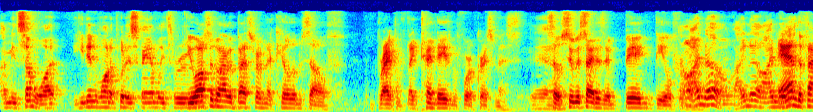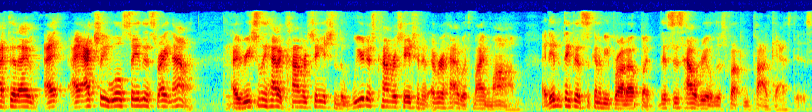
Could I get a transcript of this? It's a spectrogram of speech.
I mean, somewhat. He didn't want to put his family through. You also don't have a best friend that killed himself right like ten days before Christmas. Yeah. So suicide is a big deal for Oh, me. Oh, I know. I know. I mean, And the fact that I, I, I actually will say this right now. I recently had a conversation, the weirdest conversation I've ever had with my mom. I didn't think this was going to be brought up, but this is how real this fucking podcast is.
